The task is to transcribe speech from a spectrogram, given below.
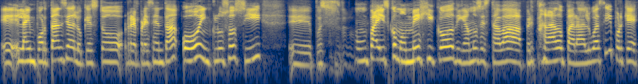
eh, la importancia de lo que esto representa o incluso si eh, pues un país como México, digamos, estaba preparado para algo así, porque,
